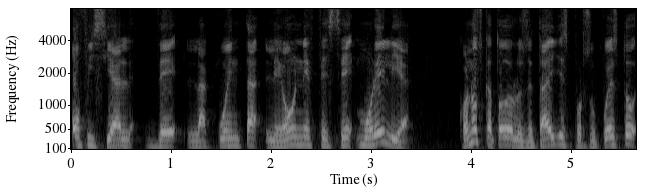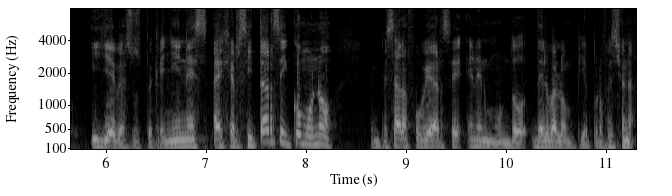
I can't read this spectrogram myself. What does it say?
oficial de la cuenta León FC Morelia. Conozca todos los detalles, por supuesto, y lleve a sus pequeñines a ejercitarse y, cómo no, empezar a foguearse en el mundo del balompié profesional.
